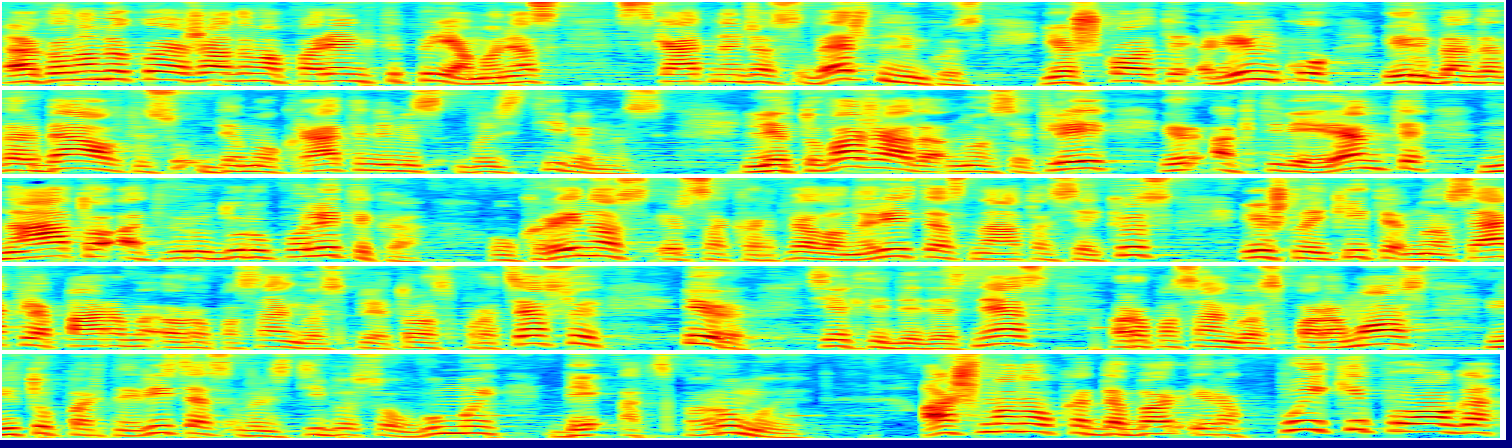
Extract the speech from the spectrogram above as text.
Ekonomikoje žadama parengti priemonės, skatinančias verslininkus ieškoti rinkų ir bendradarbiauti su demokratinėmis valstybėmis. Lietuva žada nuosekliai ir aktyviai remti NATO atvirų durų politiką, Ukrainos ir Sakartvelo narystės NATO siekius išlaikyti nuoseklę paramą ES plėtros procesui ir siekti didesnės ES paramos rytų partnerystės valstybių saugumui bei atsparumui. Aš manau, kad dabar yra puikiai proga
